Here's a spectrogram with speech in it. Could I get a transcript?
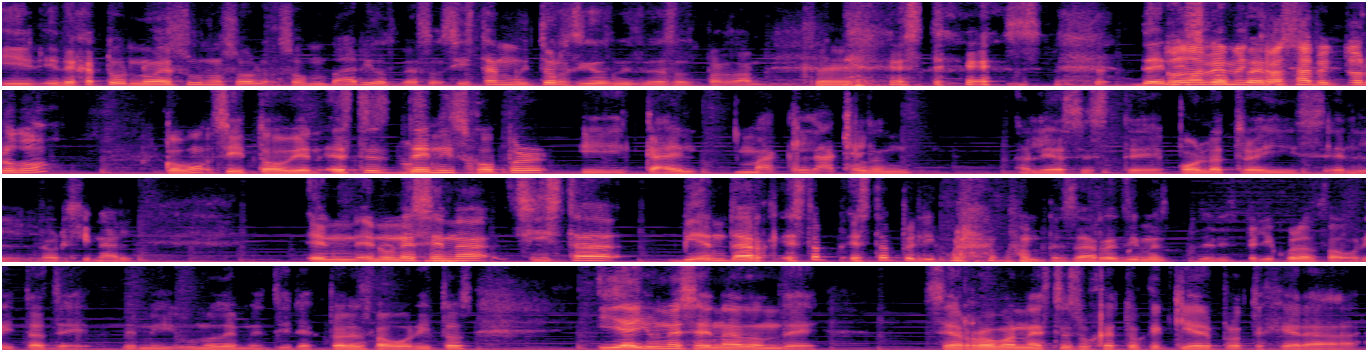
Y, y deja tú, no es uno solo, son varios besos. Sí están muy torcidos mis besos, perdón. Sí. Este es Dennis ¿Todavía no Hopper. entras a Víctor Hugo? ¿Cómo? Sí, todo bien. Este es Dennis Hopper y Kyle MacLachlan, alias este, Paula Trace, el original. En, una escena, sí está bien dark. Esta, esta película, para empezar, es de mis, películas favoritas, de, de mi- uno de mis directores favoritos. Y hay una escena donde se roban a este sujeto que quiere proteger a,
